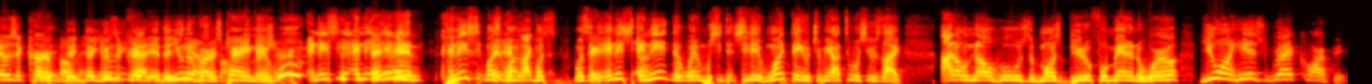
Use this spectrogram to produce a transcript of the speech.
it was a curve The, moment. the, a uni- curb yeah, the universe came in, sure. woo, and then she and and And- and, and- and, then she once, and- and once, one second, and then she, and then the, when she did, she did one thing me out too, where she was like, I don't know who's the most beautiful man in the world. You on his red carpet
